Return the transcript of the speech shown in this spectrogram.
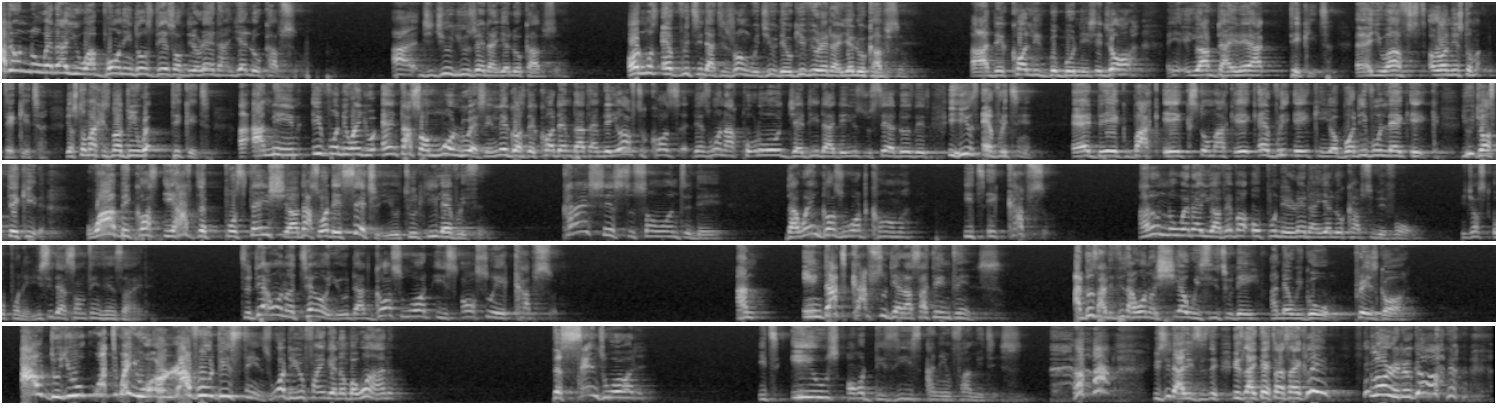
I don't know whether you were born in those days of the red and yellow capsule. Uh, did you use red and yellow capsule? Almost everything that is wrong with you, they will give you red and yellow capsule. Uh, they call it boboni. You have diarrhea, take it. Uh, you have running stomach, take it. Your stomach is not doing well, take it. I mean, even when you enter some molues in Lagos, they call them that time. They, you have to cause. There's one akoro jedi that they used to sell those days. He heals everything: headache, backache, stomach ache, every ache in your body, even leg ache. You just take it. Why? Because it has the potential, that's what they say to you, to heal everything. Can I say to someone today that when God's word comes, it's a capsule? I don't know whether you have ever opened a red and yellow capsule before. You just open it. You see there's something inside. Today I want to tell you that God's word is also a capsule. And in that capsule, there are certain things. And those are the things I want to share with you today. And then we go. Home. Praise God. How do you, what, when you unravel these things, what do you find there? Number one, the sent word, it heals all disease and infirmities. you see that it's, it's like tetracycline. Glory to God.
